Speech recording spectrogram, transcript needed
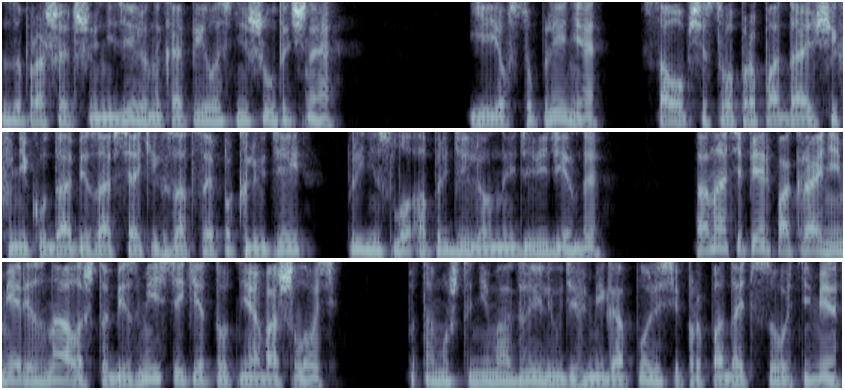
за прошедшую неделю накопилась нешуточная. Ее вступление в сообщество пропадающих в никуда безо всяких зацепок людей принесло определенные дивиденды. Она теперь, по крайней мере, знала, что без мистики тут не обошлось. Потому что не могли люди в мегаполисе пропадать сотнями.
